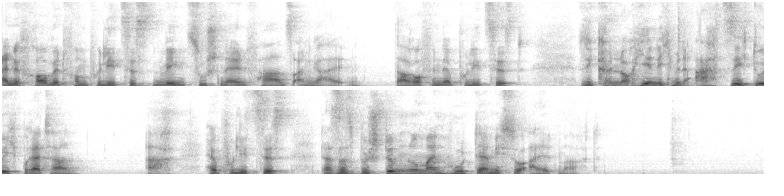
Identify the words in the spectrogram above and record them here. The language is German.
Eine Frau wird vom Polizisten wegen zu schnellen Fahrens angehalten. Daraufhin der Polizist, Sie können doch hier nicht mit 80 durchbrettern. Ach, Herr Polizist, das ist bestimmt nur mein Hut, der mich so alt macht.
